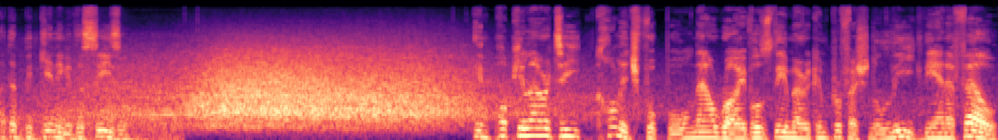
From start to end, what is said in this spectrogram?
at the beginning of the season. In popularity, college football now rivals the American Professional League, the NFL.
